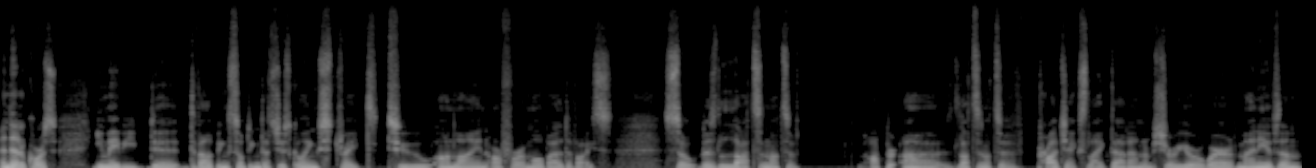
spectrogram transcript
And then, of course, you may be de developing something that's just going straight to online or for a mobile device. So there's lots and lots of uh, lots and lots of projects like that, and I'm sure you're aware of many of them.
